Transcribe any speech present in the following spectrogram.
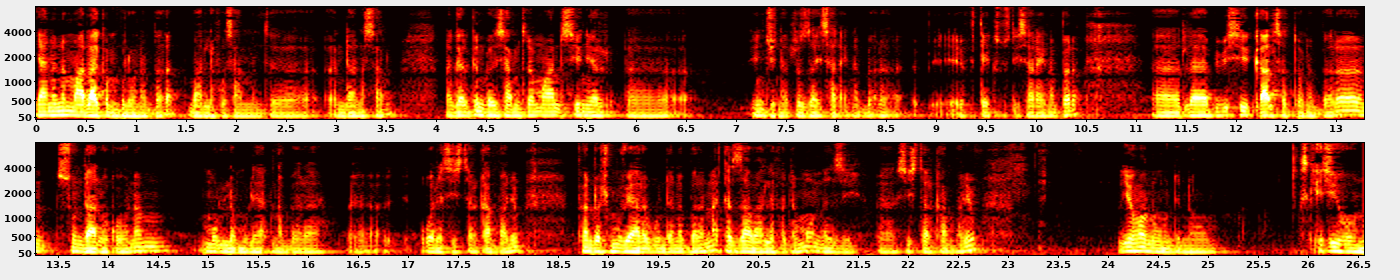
ያንንም አላቅም ብሎ ነበረ ባለፈው ሳምንት እንዳነሳ ነው ነገር ግን በዚህ ሳምንት ደግሞ አንድ senior engineer እዛ ይሰራ ነበረ FTX ውስጥ ይሰራ ነበረ ለቢቢሲ ቃል ሰጥቶ ነበረ። እሱ እንዳለው ከሆነም ሙሉ ለሙሉ ያቅ ነበረ ወደ sister company ው fund ኦች move ያደረጉ እንደነበረ እና ከዛ ባለፈ ደግሞ እነዚህ sister company ው የሆኑ ምንድነው sketchy የሆኑ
